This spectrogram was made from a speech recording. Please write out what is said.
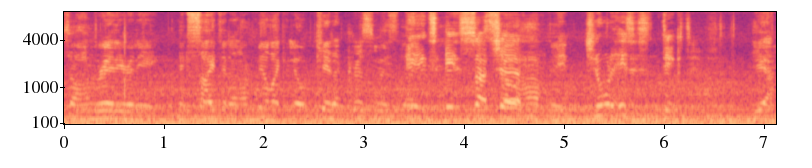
So I'm really, really excited, and I feel like a little kid at Christmas. Like, it's it's such so a. Happy. It, do you know what it is? It's addictive. Yeah.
